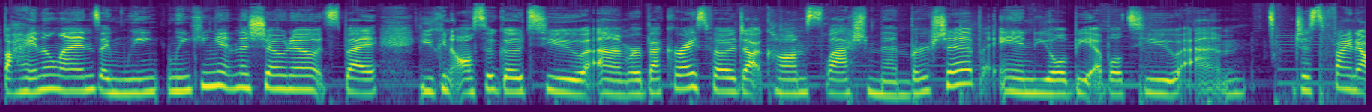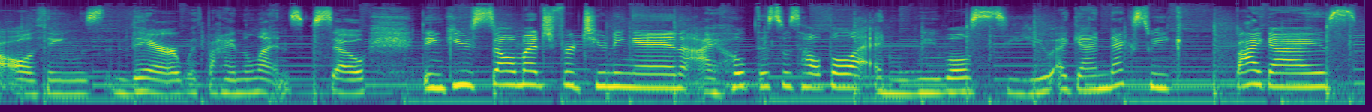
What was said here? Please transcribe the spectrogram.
Behind the Lens. I'm link- linking it in the show notes, but you can also go to um, RebeccaRicePhoto.com slash membership, and you'll be able to um, just find out all the things there with Behind the Lens. So thank you so much for tuning in. I hope this was helpful, we will see you again next week. Bye, guys.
